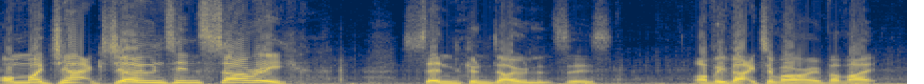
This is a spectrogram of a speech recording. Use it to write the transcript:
on my Jack Jones in Surrey. Send condolences. I'll be back tomorrow. Bye bye.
